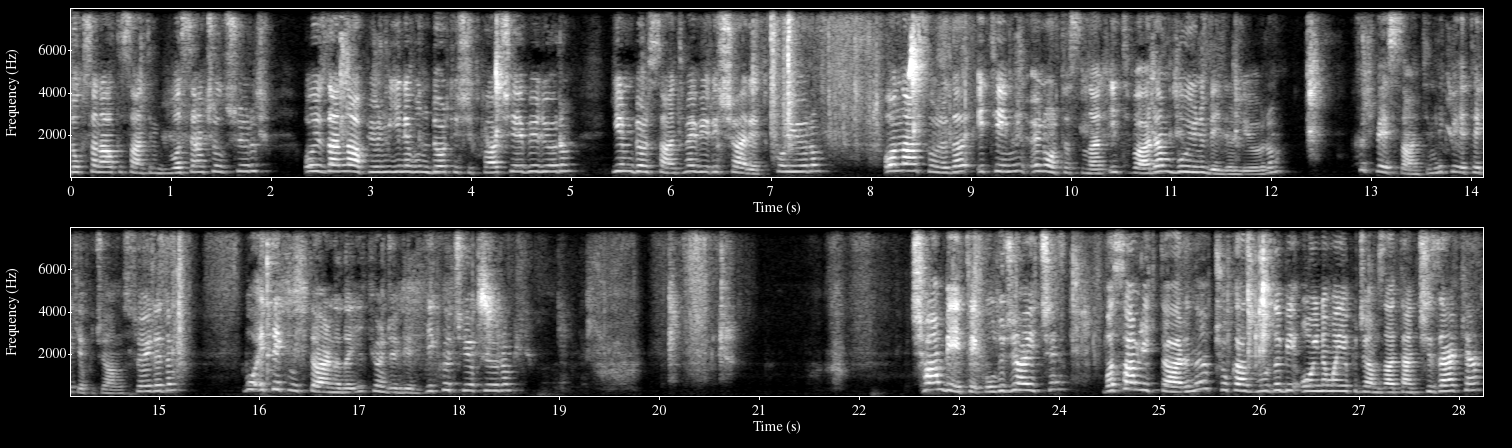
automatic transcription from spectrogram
96 santim bir basen çalışıyoruz. O yüzden ne yapıyorum? Yine bunu 4 eşit parçaya bölüyorum. 24 santime bir işaret koyuyorum. Ondan sonra da eteğimin ön ortasından itibaren boyunu belirliyorum. 45 santimlik bir etek yapacağımı söyledim. Bu etek miktarına da ilk önce bir dik açı yapıyorum. Çam bir etek olacağı için basan miktarını çok az burada bir oynama yapacağım zaten çizerken.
